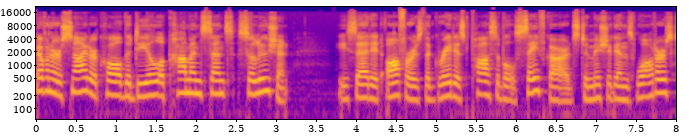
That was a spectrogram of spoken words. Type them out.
Governor Snyder called the deal a common sense solution he said it offers the greatest possible safeguards to Michigan's waters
